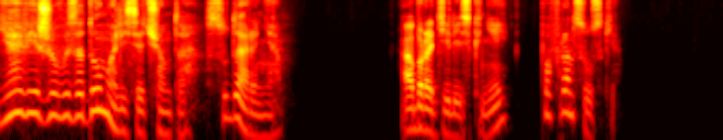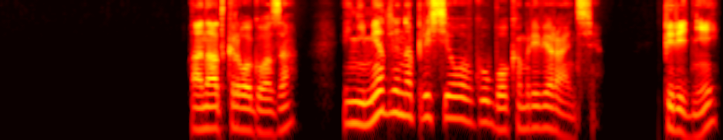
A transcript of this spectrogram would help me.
«Я вижу, вы задумались о чем-то, сударыня». Обратились к ней по-французски. Она открыла глаза и немедленно присела в глубоком реверансе. Перед ней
